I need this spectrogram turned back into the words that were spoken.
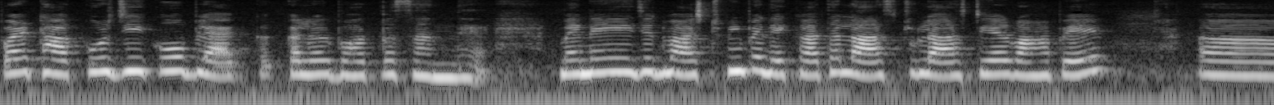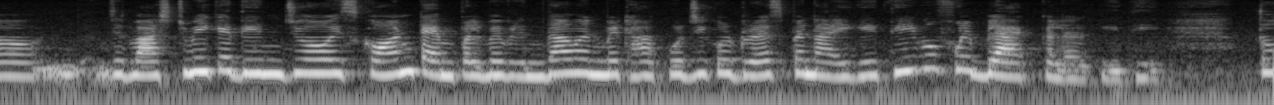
पर ठाकुर जी को ब्लैक कलर बहुत पसंद है। मैंने जन्माष्टमी पे देखा था लास्ट टू लास्ट ईयर वहाँ पे जन्माष्टमी के दिन जो इस्कॉन टेंपल में वृंदावन में ठाकुर जी को ड्रेस पहनाई गई थी, वो फुल ब्लैक कलर की थी। तो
